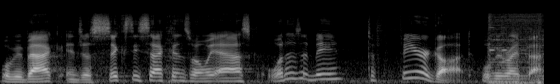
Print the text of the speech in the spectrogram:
We'll be back in just 60 seconds when we ask, what does it mean to fear God? We'll be right back.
